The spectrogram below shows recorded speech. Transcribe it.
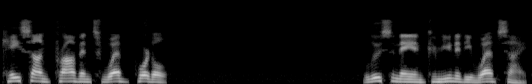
Quezon Province Web Portal. Lucenayan Community Website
